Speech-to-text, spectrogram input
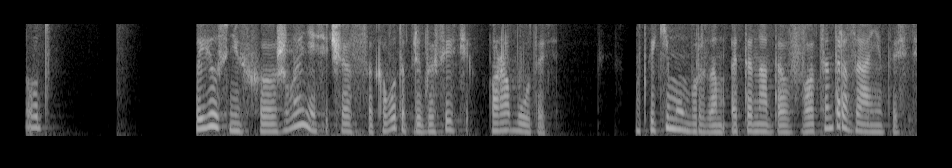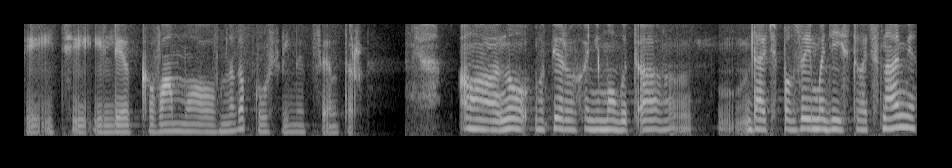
ну вот появилось у них желание сейчас кого-то пригласить поработать. Вот каким образом это надо в центр занятости идти или к вам в многопрофильный центр? А, ну, во-первых, они могут а, дать повзаимодействовать с нами,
